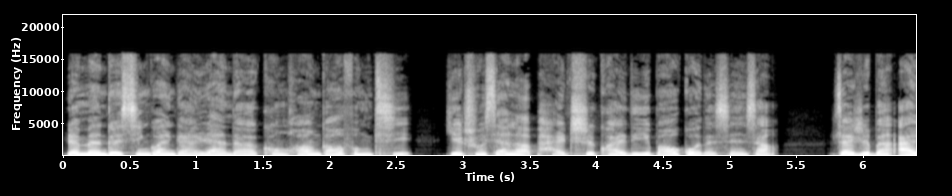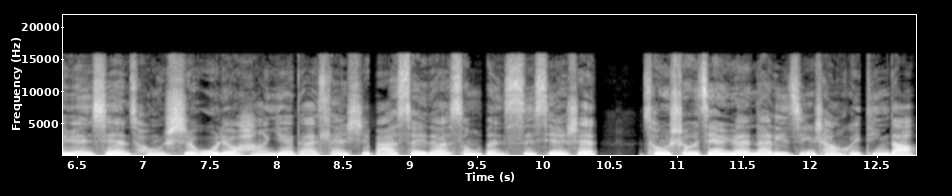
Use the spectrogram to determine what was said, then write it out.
人们对新冠感染的恐慌高峰期，也出现了排斥快递包裹的现象。在日本爱媛县从事物流行业的三十八岁的松本司先生，从收件人那里经常会听到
